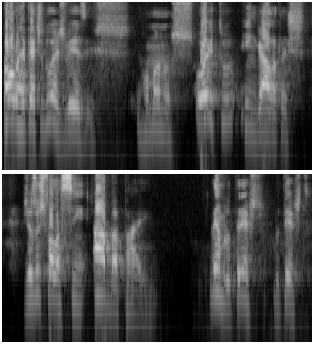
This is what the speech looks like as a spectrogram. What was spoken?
Paulo repete duas vezes, em Romanos 8 e em Gálatas, Jesus fala assim: Aba, Pai. Lembra o texto? Do texto?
